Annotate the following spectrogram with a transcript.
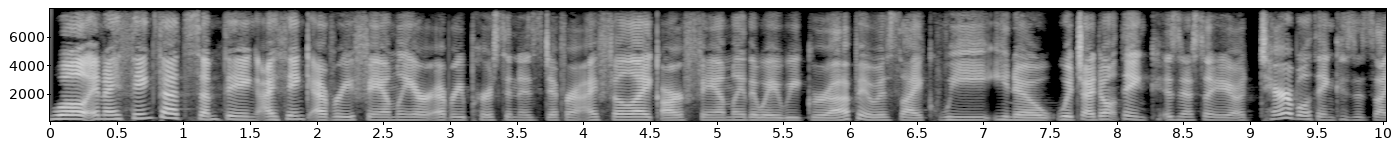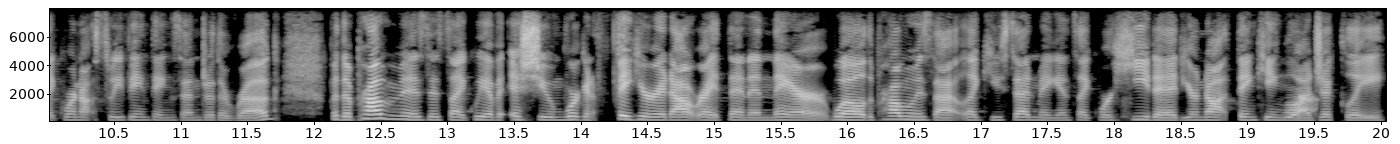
Well, and I think that's something I think every family or every person is different. I feel like our family, the way we grew up, it was like we, you know, which I don't think is necessarily a terrible thing because it's like we're not sweeping things under the rug. But the problem is, it's like we have an issue and we're going to figure it out right then and there. Well, the problem is that, like you said, Megan, it's like we're heated. You're not thinking Yeah. logically.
